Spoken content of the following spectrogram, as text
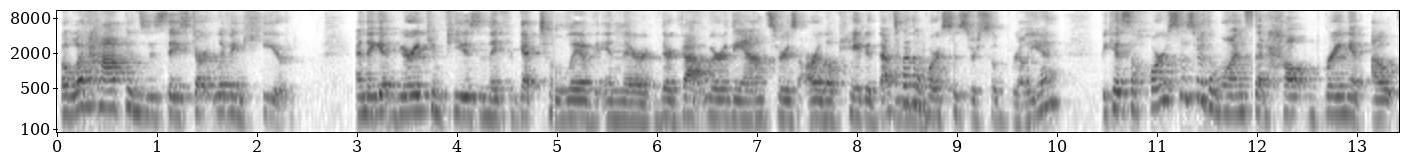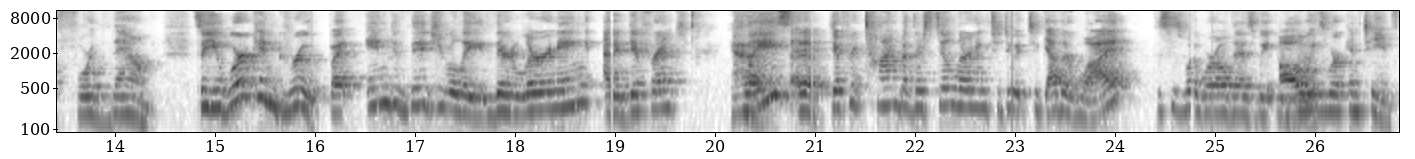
But what happens is they start living here and they get very confused and they forget to live in their, their gut where the answers are located. That's why the Mhm. horses are so brilliant because the horses are the ones that help bring it out for them. So you work in group, but individually they're learning at a different Yeah. place at a different time, but they're still learning to do it together. Why? This is what the world is. We Mhm. always work in teams.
